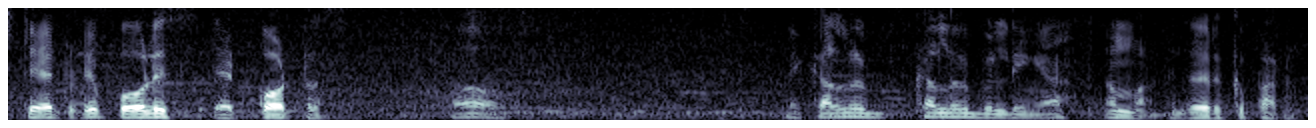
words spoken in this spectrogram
ஸ்டேட்டுடைய போலீஸ் ஹெட் குவார்ட்டர்ஸ் ஓ. கலர் கலர் பில்டிங்கா ஆமாம் இது இருக்குது பாருங்க.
